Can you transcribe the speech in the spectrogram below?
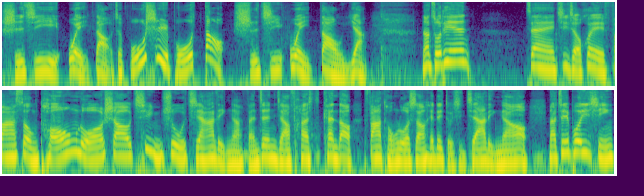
时机未到，这不是不到，时机未到呀。那昨天。在记者会发送铜锣烧庆祝嘉玲啊，反正你只要发看到发铜锣烧，还得就是嘉玲啊哦。那这波疫情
